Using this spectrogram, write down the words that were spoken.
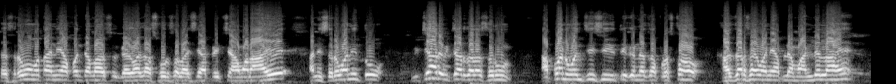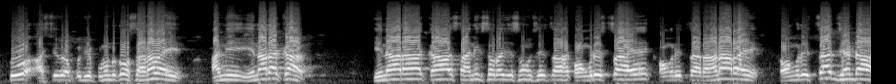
तर सर्व मतांनी आपण त्याला जागा सोडसाल अशी अपेक्षा आम्हाला आहे. आणि सर्वांनी तो विचार विचारधारा सरून आपण वंचितशी युती करण्याचा प्रस्ताव खासदार साहेबांनी आपल्या मांडलेला आहे. तो अशी म्हणजे पूर्णत्व राहणार आहे. आणि येणारा काळ येणारा काळ स्थानिक स्वराज्य संस्थेचा हा काँग्रेसचा आहे. काँग्रेसचा राहणार आहे. काँग्रेसचाच झेंडा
